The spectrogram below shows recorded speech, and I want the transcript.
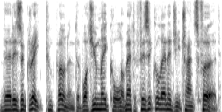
There is a great component of what you may call a metaphysical energy transferred.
